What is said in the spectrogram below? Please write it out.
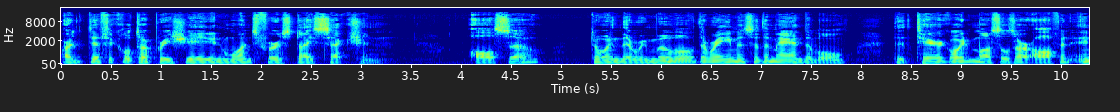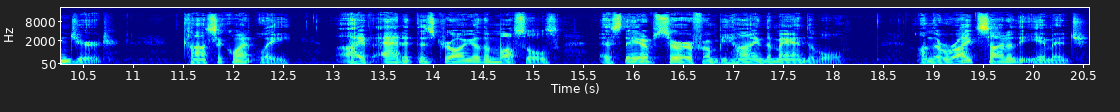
are difficult to appreciate in one's first dissection. Also, during the removal of the ramus of the mandible, the pterygoid muscles are often injured. Consequently, I have added this drawing of the muscles as they are observed from behind the mandible. On the right side of the image,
